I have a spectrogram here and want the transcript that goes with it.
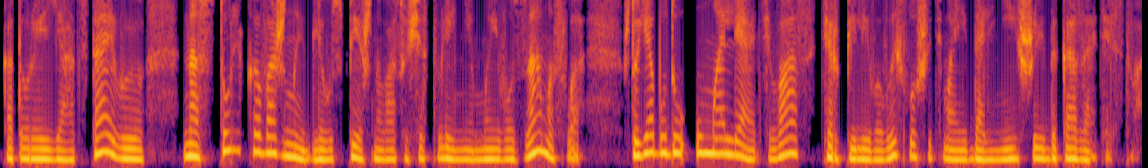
которые я отстаиваю, настолько важны для успешного осуществления моего замысла, что я буду умолять вас терпеливо выслушать мои дальнейшие доказательства.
